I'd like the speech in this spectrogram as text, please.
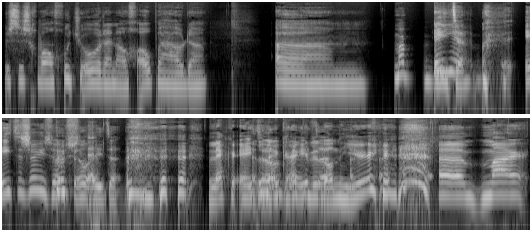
Dus het is gewoon goed je oren en ogen open houden. Um, Maar ben Eten. je eten sowieso Veel eten. Lekker eten, ook Lekker lekkerder eten. dan hier. Ehm, maar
